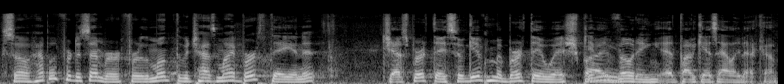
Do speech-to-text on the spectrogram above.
So how about for December, for the month which has my birthday in it, Jeff's birthday, so give him a birthday wish by me- voting at podcastalley.com.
